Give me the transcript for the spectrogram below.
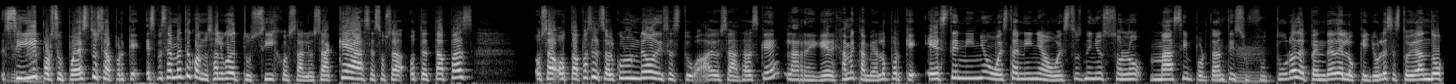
Sí, por supuesto, o sea, porque especialmente cuando es algo de tus hijos, sale, o sea, ¿qué haces? O sea, o te tapas o sea, o tapas el sol con un dedo y dices tú, ay, o sea, ¿sabes qué? La regué, déjame cambiarlo porque este niño o esta niña o estos niños son lo más importante y su futuro depende de lo que yo les estoy dando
